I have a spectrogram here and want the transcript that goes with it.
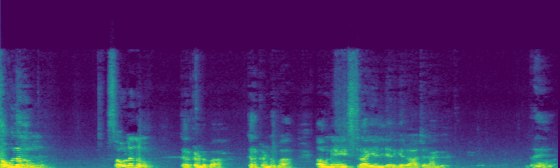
ಸೌಲನು. ಸೌಲನು. ಕರ್ಕೊಂಡು ಬಾ ಕರ್ಕೊಂಡು ಬಾ. ಅವನೇ ಇಸ್ರಾಯೇಲ್ಯರಿಗೆ ರಾಜನಾಗಿರ್ತಾನೆ ಅಂದ್ರೆ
